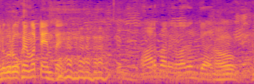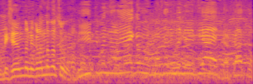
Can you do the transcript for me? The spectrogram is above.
इनको रोको मत टाइम पे। आर पार करवा दें क्या? आओ डिसीज़न तो निकल दो कछु बीच में लड़े का बगल में ले दिया है धक्का तो।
